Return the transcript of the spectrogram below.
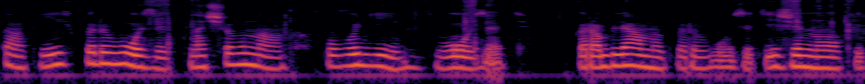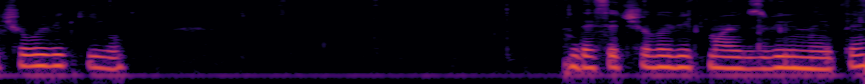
Так, їх перевозять на човнах, по воді возять, кораблями перевозять і жінок, і чоловіків. 10 чоловік мають звільнити.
